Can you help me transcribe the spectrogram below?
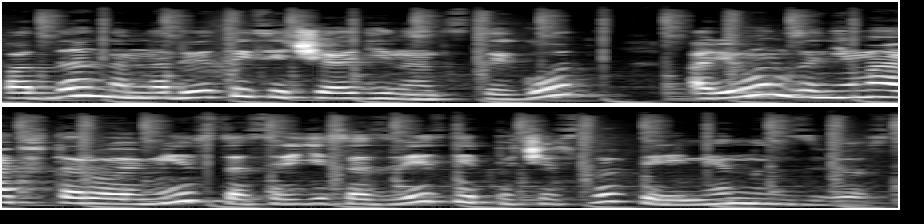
По данным на 2011 год, Орион занимает второе место среди созвездий по числу переменных звезд.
